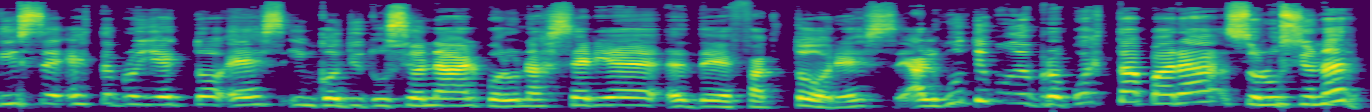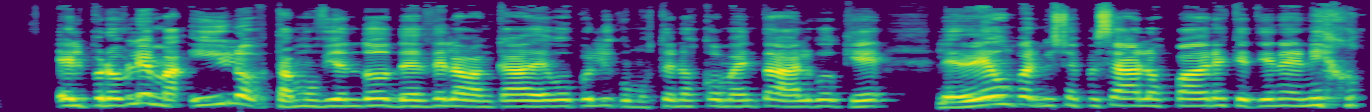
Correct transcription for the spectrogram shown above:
dice este proyecto es inconstitucional por una serie de factores, algún tipo de propuesta para solucionar el problema, y lo estamos viendo desde la bancada de Bopoli, como usted nos comenta, algo que le dé un permiso especial a los padres que tienen hijos,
